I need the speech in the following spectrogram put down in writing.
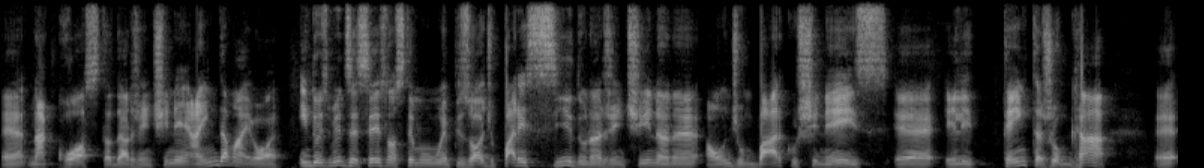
é, na costa da Argentina é ainda maior. Em 2016, nós temos um episódio parecido na Argentina, né, onde um barco chinês é, ele tenta jogar é,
